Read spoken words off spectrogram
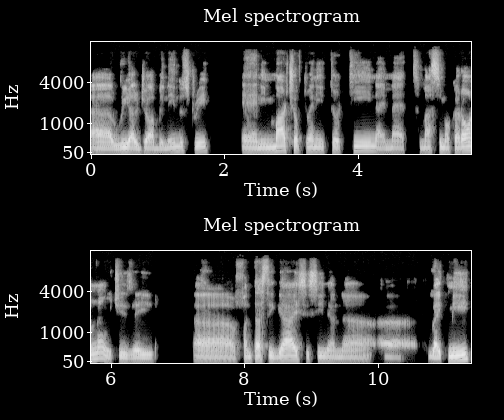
uh, real job in the industry. And in March of 2013, I met Massimo Caronna, which is a uh, fantastic guy, Sicilian uh, like me.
